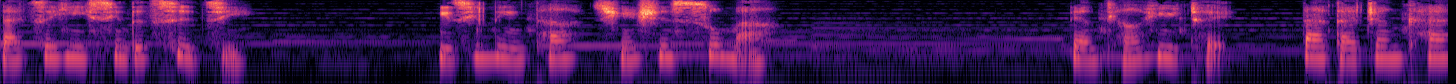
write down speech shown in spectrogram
来自异性的刺激，已经令他全身酥麻。两条玉腿大大张开，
